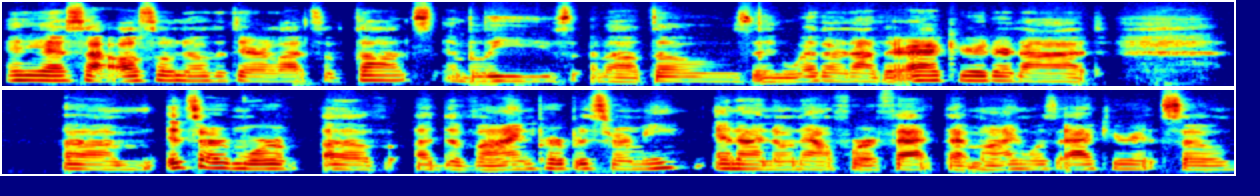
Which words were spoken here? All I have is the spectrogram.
And yes, I also know that there are lots of thoughts and beliefs about those and whether or not they're accurate or not um, it served more of a divine purpose for me, and I know now for a fact that mine was accurate, so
